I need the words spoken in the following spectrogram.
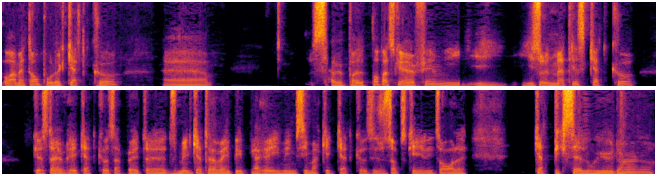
pour, admettons, pour le 4K, euh, ça veut pas, pas parce qu'un film il, il- il est sur une matrice 4K que c'est un vrai 4K. Ça peut être euh, du 1080p pareil, même s'il est marqué 4K, c'est juste upscalé. Tu vas avoir le 4 pixels au lieu d'un.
